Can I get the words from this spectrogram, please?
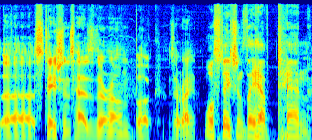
uh, Stations has their own book. Is that right? well, stations they have 10,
